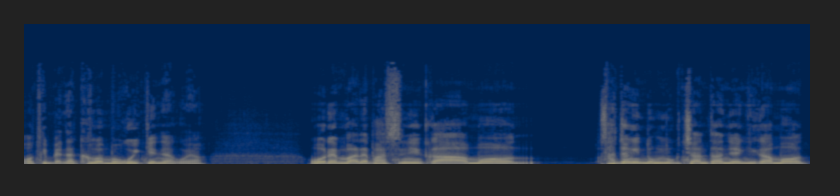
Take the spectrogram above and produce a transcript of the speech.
어떻게 맨날 그걸 보고 있겠냐고요. 오랜만에 봤으니까 뭐 사정이 녹록지 않다는 얘기가 뭐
